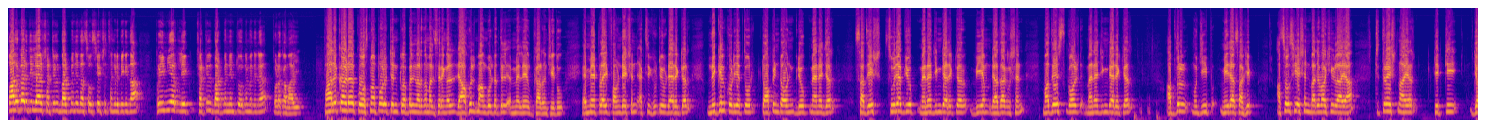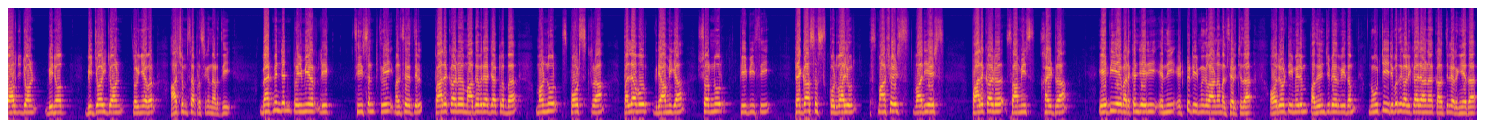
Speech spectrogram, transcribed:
Palakkad ജില്ലാ ഷട്ടിൽ ബാഡ്മിന്റൺ അസോസിയേഷൻ സംഘടിപ്പിക്കുന്ന പ്രീമിയർ ലീഗ് ഷട്ടിൽ ബാഡ്മിന്റൺ ടൂർണമെന്റിന് തുടക്കമായി. പാലക്കാട് കോസ്മോപോളിറ്റൻ ക്ലബ്ബിൽ നടന്ന മത്സരങ്ങൾ Rahul Mankoottathil M L A ഉദ്ഘാടനം ചെയ്തു. M A ply foundation executive director Nikhil Kodiyathur top in town group manager Satheesh Surya group managing director V M Radhakrishnan mothers gold managing director Abdul Mujeeb Meera Sahib association ഭാരവാഹികളായ ചിത്രേഷ് നായർ ടിറ്റി ജോർജ് ജോൺ വിനോദ് ബിജോയ് ജോൺ തുടങ്ങിയവർ ആശംസാ പ്രസംഗം നടത്തി. Badminton premier league season three മത്സരത്തിൽ Palakkad Madhavaraja club Mannur sports ട്ര Pallavur Gramika Shoranur P B C Pegasus Koduvayur smashers warriors Palakkad Samees Hydra A B A Vadakkanchery എന്നീ എട്ട് ടീമുകളാണ് മത്സരിച്ചത്. ഓരോ ടീമിലും പതിനഞ്ച് പേർ വീതം നൂറ്റി ഇരുപത് കളിക്കാരാണ് കളത്തിലിറങ്ങിയത്.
